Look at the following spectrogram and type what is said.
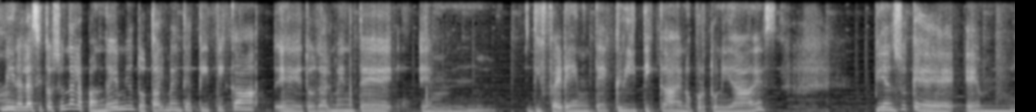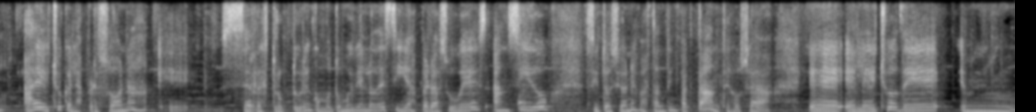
Mira, la situación de la pandemia totalmente atípica, eh, totalmente em, diferente, crítica en oportunidades, pienso que em, ha hecho que las personas eh, se reestructuren, como tú muy bien lo decías, pero a su vez han sido situaciones bastante impactantes. O sea, eh, el hecho de Em,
